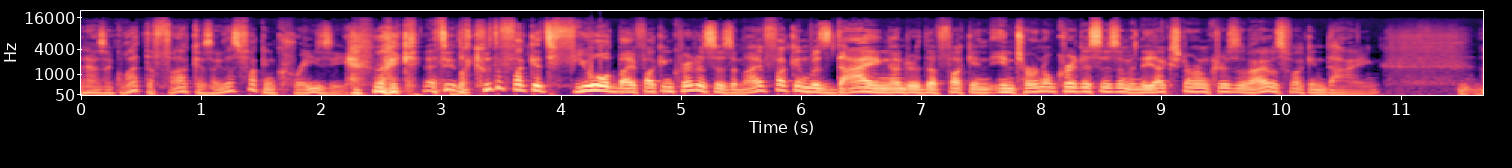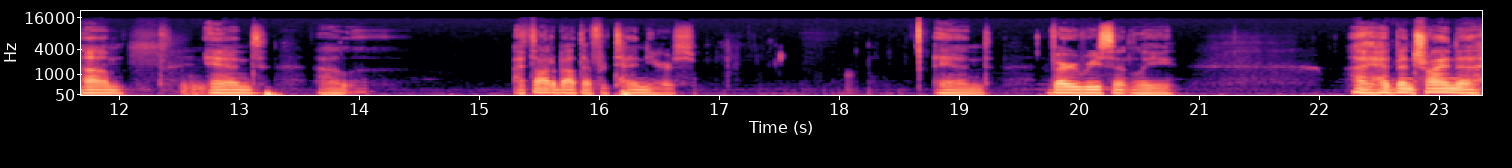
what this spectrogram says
and I was like, what the fuck? I was like, that's fucking crazy. like, dude, like who the fuck gets fueled by fucking criticism? I fucking was dying under the fucking internal criticism and the external criticism. I was fucking dying. Um, and uh, I thought about that for 10 years. And very recently, I had been trying to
